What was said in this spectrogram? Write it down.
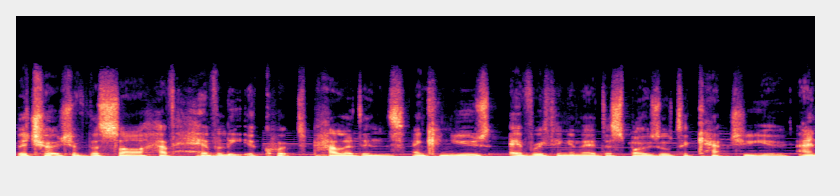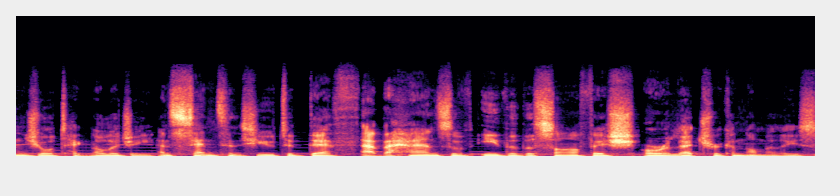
the Church of the Tsar have heavily equipped paladins and can use everything in their disposal to capture you and your technology and sentence you to death at the hands of either the Tsarfish or electric anomalies.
